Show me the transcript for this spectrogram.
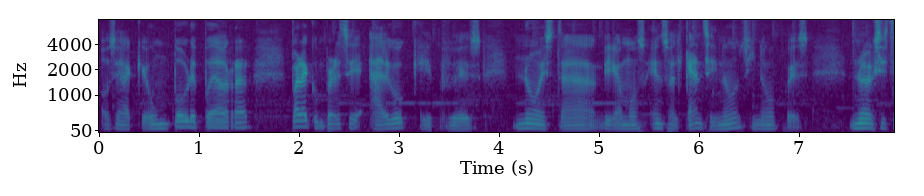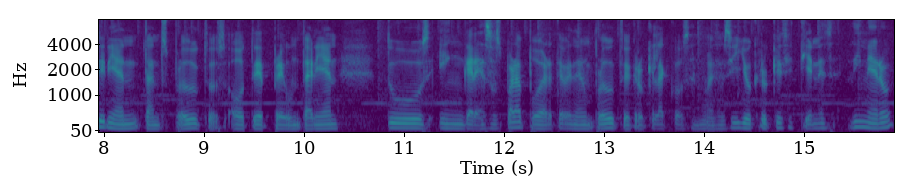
O sea, que un pobre pueda ahorrar para comprarse algo que pues no está, digamos, en su alcance, ¿no? Si no, pues no existirían tantos productos o te preguntarían tus ingresos para poderte vender un producto. Yo creo que la cosa no es así. Yo creo que si tienes dinero,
